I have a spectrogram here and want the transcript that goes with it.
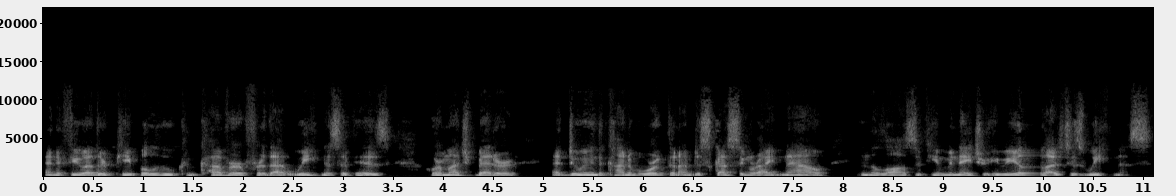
and a few other people who can cover for that weakness of his, who are much better at doing the kind of work that I'm discussing right now in the laws of human nature. He realized his weakness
